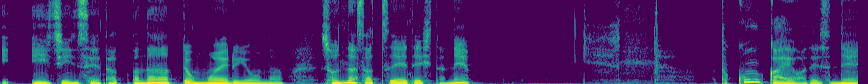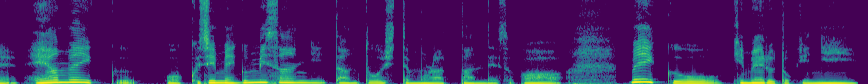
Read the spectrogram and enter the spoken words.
いい人生だったなって思えるようなそんな撮影でしたね。あと今回はですねヘアメイクを久慈めぐみさんに担当してもらったんですがメイクを決める時に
